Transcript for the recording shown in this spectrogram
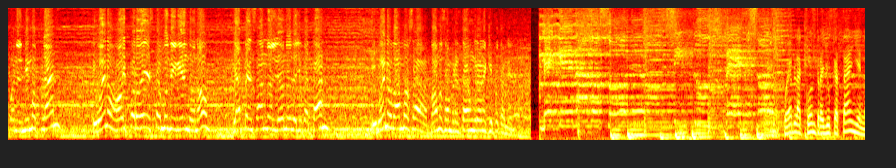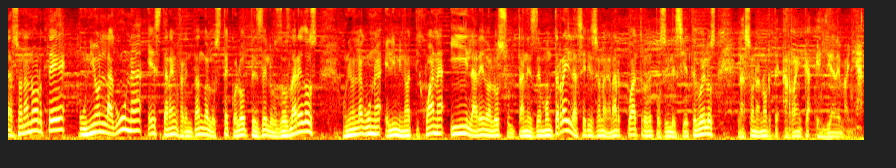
con el mismo plan. Y bueno, hoy por hoy estamos viviendo, ¿no? Ya pensando en Leones de Yucatán. Y bueno, vamos a, vamos a enfrentar a un gran equipo también. Puebla contra Yucatán y en la zona norte, Unión Laguna estará enfrentando a los tecolotes de los dos Laredos. Unión Laguna eliminó a Tijuana y Laredo a los Sultanes de Monterrey. La serie se van a ganar cuatro de posibles siete duelos. La zona norte arranca el día de mañana.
